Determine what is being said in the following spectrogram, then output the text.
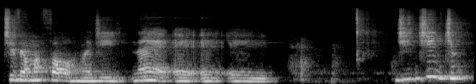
tiver uma forma de, né, é, é, é de, de, de,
